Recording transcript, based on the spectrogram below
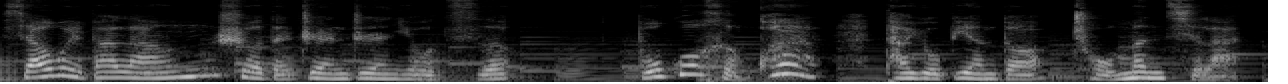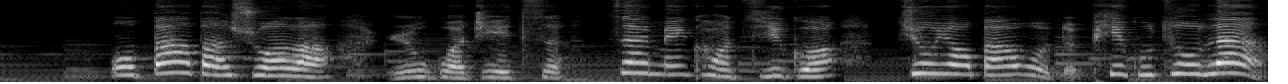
小尾巴狼说的振振有词，不过很快他又变得愁闷起来。我爸爸说了，如果这次再没考及格，就要把我的屁股揍烂。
